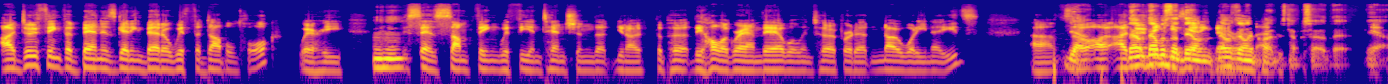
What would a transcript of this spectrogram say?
I do think that Ben is getting better with the double talk, where he hmm says something with the intention that you know the per, the hologram there will interpret it and know what he needs. Um, so Yeah, I, I do That, think that was the, he's the only, that was the only part of this episode that yeah.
